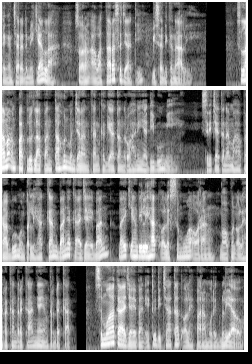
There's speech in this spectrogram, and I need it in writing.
Dengan cara demikianlah, seorang awatara sejati bisa dikenali. Selama 48 tahun menjalankan kegiatan rohaninya di bumi, Sri Chaitanya Mahaprabhu memperlihatkan banyak keajaiban, baik yang dilihat oleh semua orang maupun oleh rekan-rekannya yang terdekat. Semua keajaiban itu dicatat oleh para murid beliau,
